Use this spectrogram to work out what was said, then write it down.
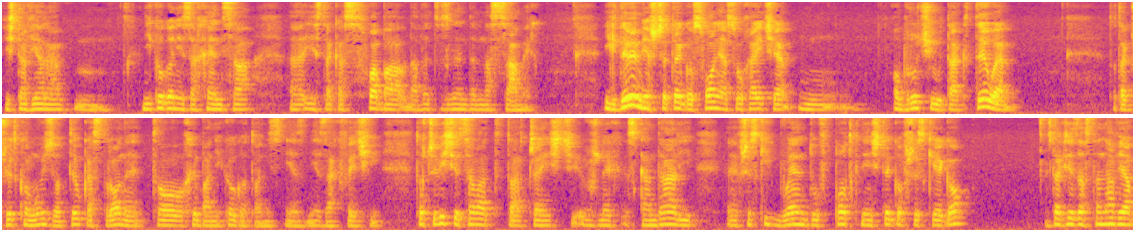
Gdzieś ta wiara mm, nikogo nie zachęca, e, jest taka słaba nawet względem nas samych. I gdybym jeszcze tego słonia, słuchajcie, mm, obrócił tak tyłem, to tak brzydko mówić, od tyłka strony, to chyba nikogo to nic nie, nie zachwyci. To oczywiście cała ta część różnych skandali, e, wszystkich błędów, potknięć, tego wszystkiego, tak się zastanawiam,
